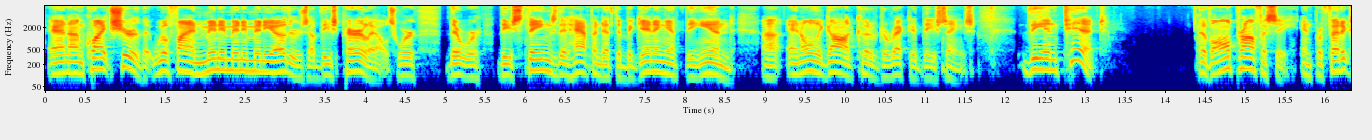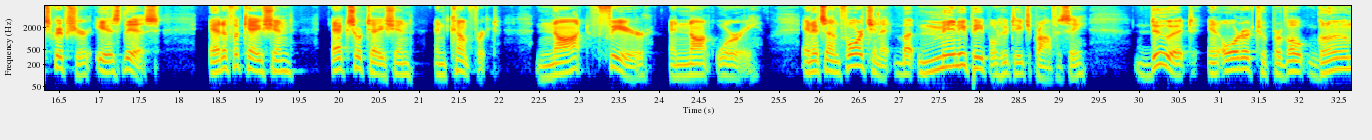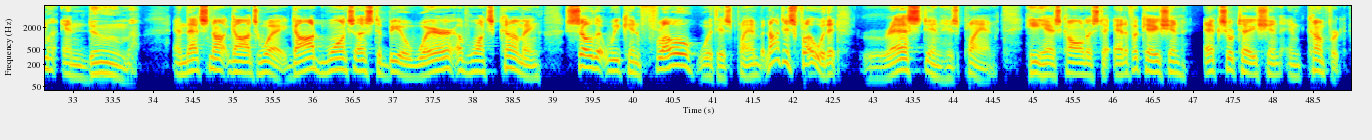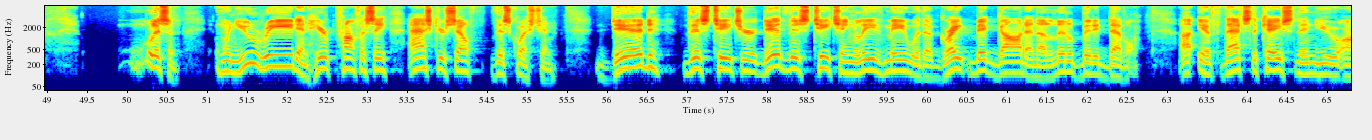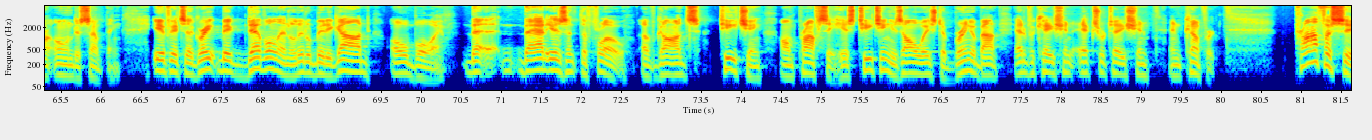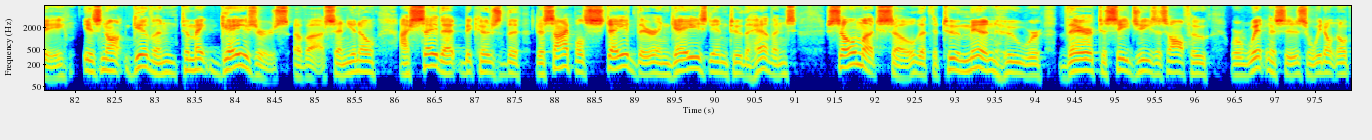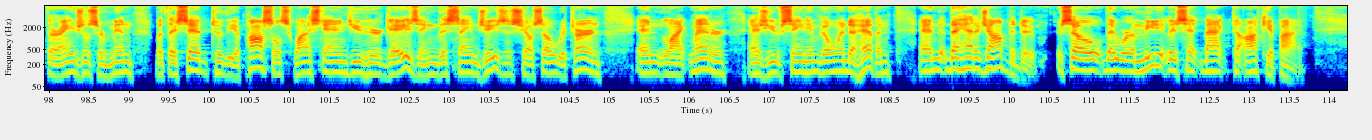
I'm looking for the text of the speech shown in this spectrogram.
And I'm quite sure that we'll find many, many, many others of these parallels where there were these things that happened at the beginning, at the end, uh, and only God could have directed these things. The intent of all prophecy and prophetic scripture is this edification, exhortation, and comfort, not fear and not worry. And it's unfortunate, but many people who teach prophecy do it in order to provoke gloom and doom. And that's not God's way. God wants us to be aware of what's coming so that we can flow with His plan, but not just flow with it, rest in His plan. He has called us to edification, exhortation, and comfort. Listen, when you read and hear prophecy, ask yourself this question Did this teacher, did this teaching leave me with a great big God and a little bitty devil? Uh, if that's the case, then you are on to something. If it's a great big devil and a little bitty God, oh boy, that, that isn't the flow of God's teaching on prophecy. His teaching is always to bring about edification, exhortation, and comfort. Prophecy is not given to make gazers of us. And you know, I say that because the disciples stayed there and gazed into the heavens so much so that the two men who were there to see Jesus off, who were witnesses, we don't know if they're angels or men, but they said to the apostles, Why stand you here gazing? This same Jesus shall so return in like manner as you've seen him go into heaven. And they had a job to do. So they were immediately sent back to occupy.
